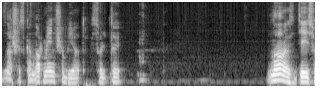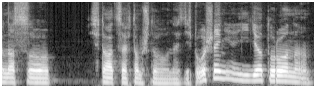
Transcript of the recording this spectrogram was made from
наш Эсканор меньше бьет с ульты. Но здесь у нас о, ситуация в том, что у нас здесь повышение идет урона.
